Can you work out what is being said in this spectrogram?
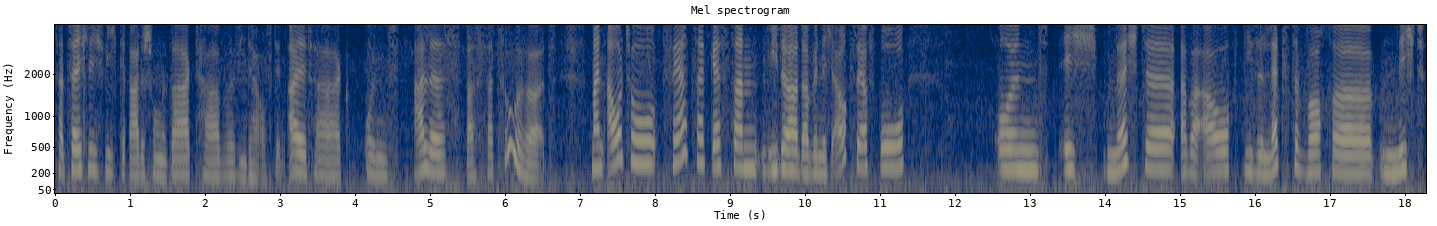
tatsächlich, wie ich gerade schon gesagt habe, wieder auf den Alltag und alles, was dazugehört. Mein Auto fährt seit gestern wieder, da bin ich auch sehr froh. Und ich möchte aber auch diese letzte Woche nicht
